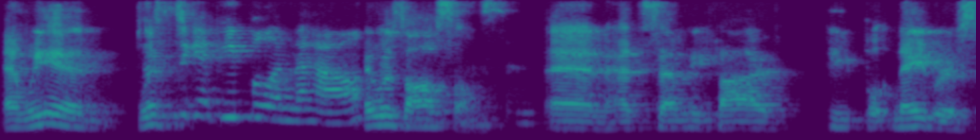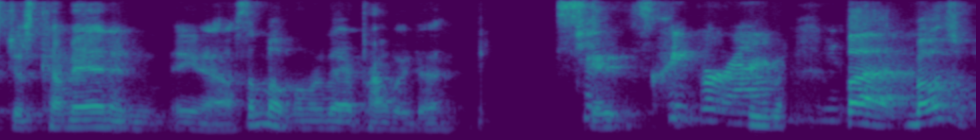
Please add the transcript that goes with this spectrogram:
and we had Just to get people in the house. it was awesome listen. and had 75 people neighbors just come in and you know some of them were there probably to skate creep around. But most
